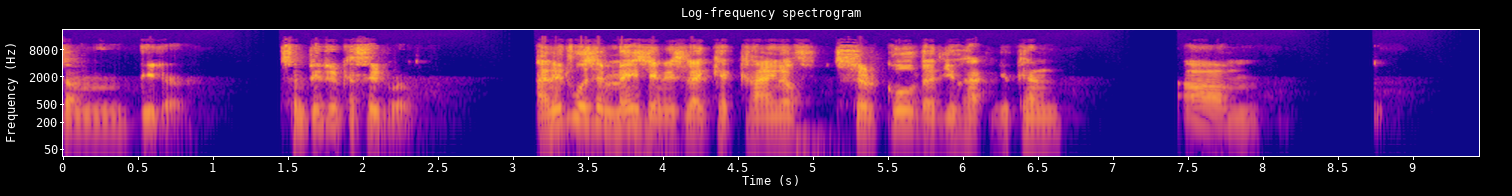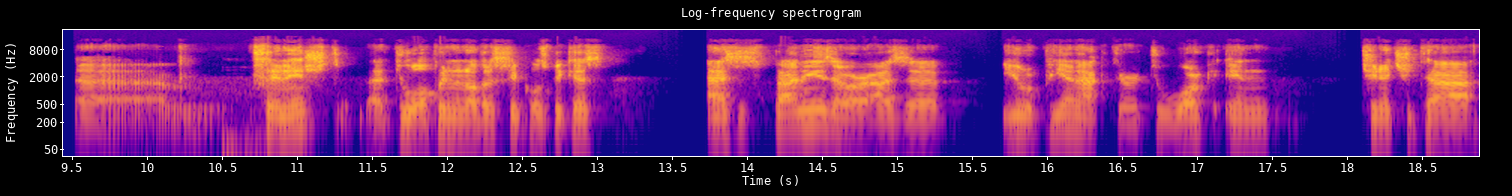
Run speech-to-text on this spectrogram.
St. Peter, St. Peter Cathedral, and it was amazing. It's like a kind of circle that you have you can um, um, finished uh, to open another circles because as a Spanish or as a European actor to work in Cinecittà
